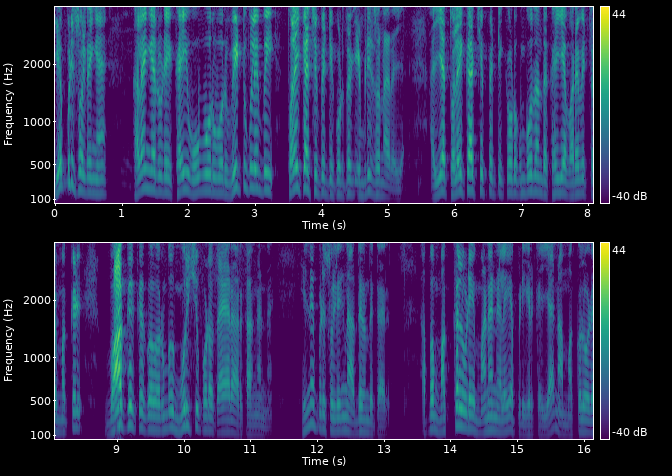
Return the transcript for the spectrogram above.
எப்படி சொல்கிறீங்க கலைஞருடைய கை ஒவ்வொரு ஒரு வீட்டுக்குள்ளேயும் போய் தொலைக்காட்சி பெட்டி கொடுத்துருக்கு எப்படி சொன்னார் ஐயா. ஐயா தொலைக்காட்சி பெட்டி கொடுக்கும்போது அந்த கையை வரவேற்ற மக்கள் வாக்குக்கு வரும்போது முறிச்சு போட தயாராக இருக்காங்கன்னு. என்ன இப்படி சொல்கிறீங்கன்னு அதிர்ந்துட்டார். அப்போ மக்களுடைய மனநிலை அப்படி இருக்கையா நான் மக்களோட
